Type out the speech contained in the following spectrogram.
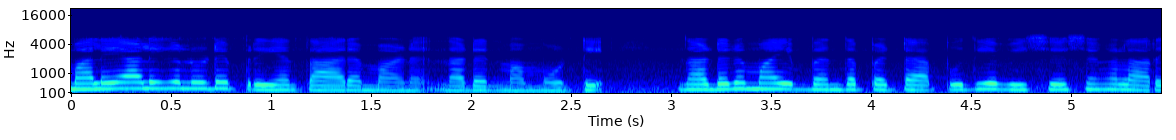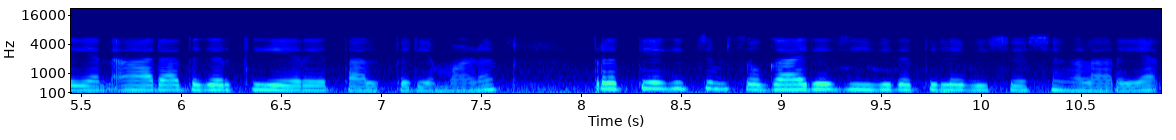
മലയാളികളുടെ പ്രിയ താരമാണ് നടൻ മമ്മൂട്ടി. നടനുമായി ബന്ധപ്പെട്ട പുതിയ വിശേഷങ്ങൾ അറിയാൻ ആരാധകർക്ക് ഏറെ താൽപര്യമാണ്. പ്രത്യേകിച്ചും സ്വകാര്യ ജീവിതത്തിലെ വിശേഷങ്ങൾ അറിയാൻ.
